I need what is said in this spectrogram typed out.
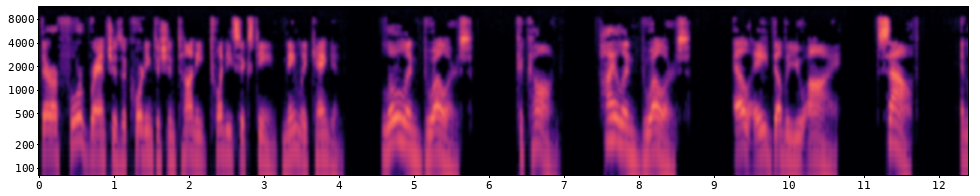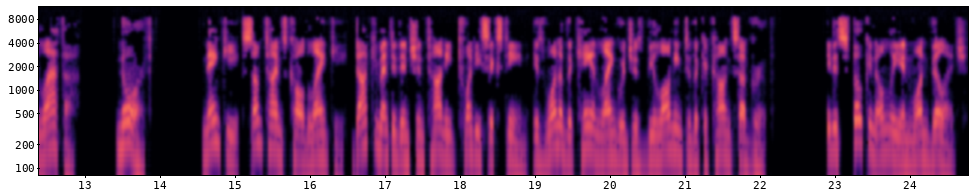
There are four branches according to Shintani 2016, namely Kangan, Lowland Dwellers, Kakong, Highland Dwellers, Lawi, South, and Latha, North. Nanki, sometimes called Lanki, documented in Shintani 2016, is one of the Kayan languages belonging to the Kakong subgroup. It is spoken only in one village.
